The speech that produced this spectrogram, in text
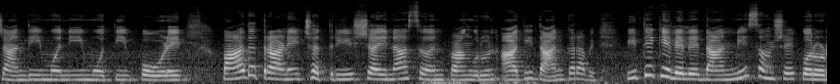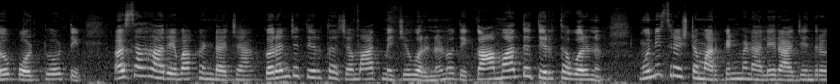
चांदी मणी मोती पोवळे पादत्राणे छत्री शयनासन पांघरून आदी दान करावे. इथे केलेले दान निसंशय करोडो पोट ठोडते असा हा रेवाखंडाच्या करंज तीर्थाच्या महात्म्याचे वर्णन होते. कामाद्य तीर्थ वर्णन मुनिश्रेष्ठ मार्केट म्हणाले राजेंद्र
